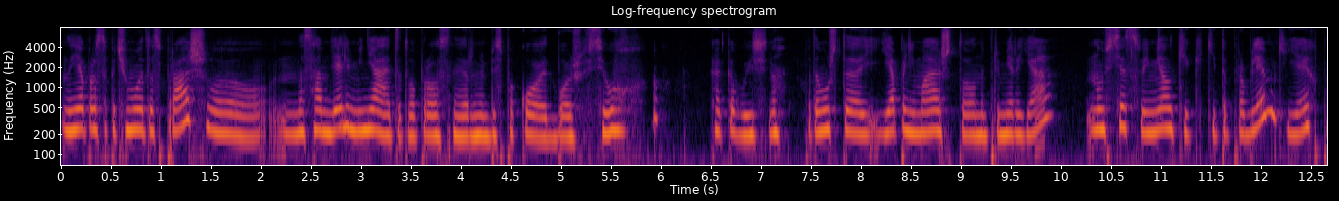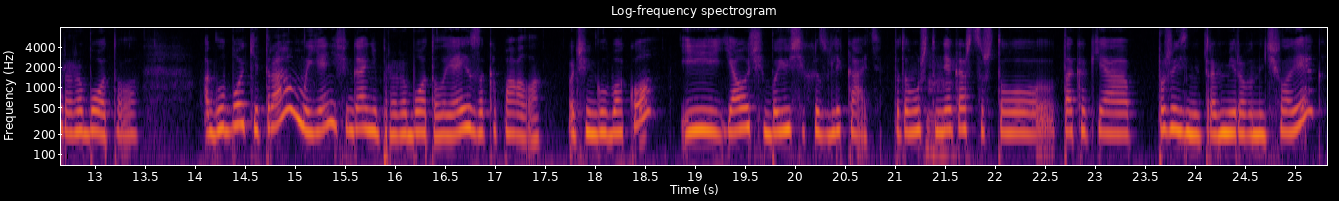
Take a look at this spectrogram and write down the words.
Ну, я просто почему это спрашиваю. На самом деле, меня этот вопрос, наверное, беспокоит больше всего, как обычно. Потому что я понимаю, что, например, я, ну, все свои мелкие какие-то проблемки, я их проработала. А глубокие травмы я нифига не проработала, я их закопала очень глубоко, и я очень боюсь их извлекать, потому что mm-hmm. мне кажется, что так как я по жизни травмированный человек,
